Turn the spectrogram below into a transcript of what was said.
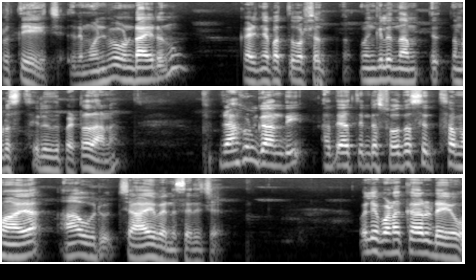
പ്രത്യേകിച്ച് ഇതിന് മുൻപ് ഉണ്ടായിരുന്നു കഴിഞ്ഞ പത്ത് വർഷമെങ്കിലും നാം നമ്മുടെ ഇത് പെട്ടതാണ്. രാഹുൽ ഗാന്ധി അദ്ദേഹത്തിന്റെ സ്വതസിദ്ധമായ ആ ഒരു ചായവനുസരിച്ച് വലിയ പണക്കാരുടെയോ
